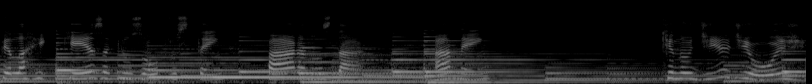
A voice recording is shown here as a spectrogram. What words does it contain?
pela riqueza que os outros têm para nos dar. Amém. Que no dia de hoje,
